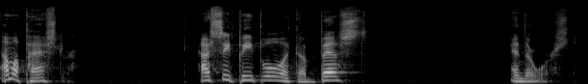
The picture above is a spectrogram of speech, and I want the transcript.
I'm a pastor. I see people at their best and their worst.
